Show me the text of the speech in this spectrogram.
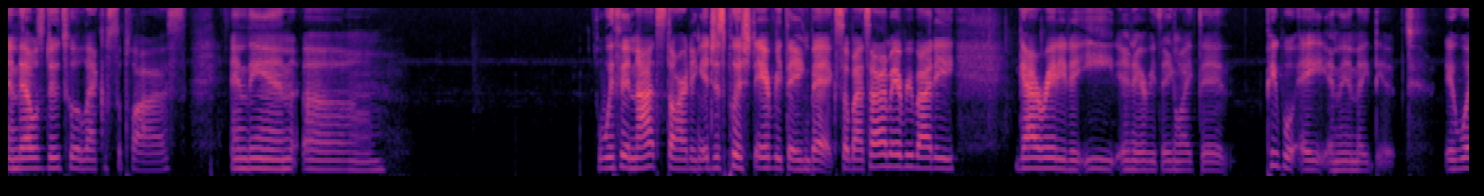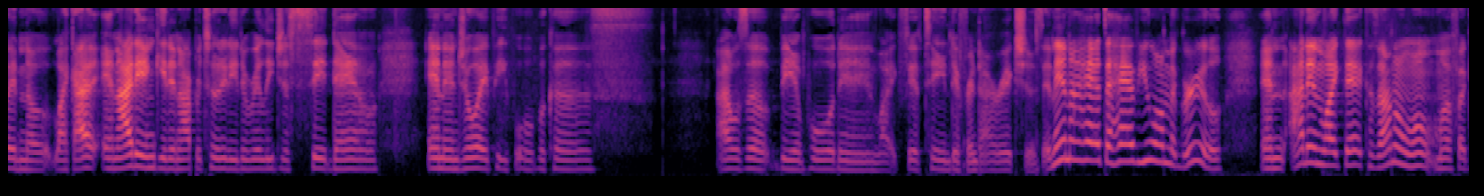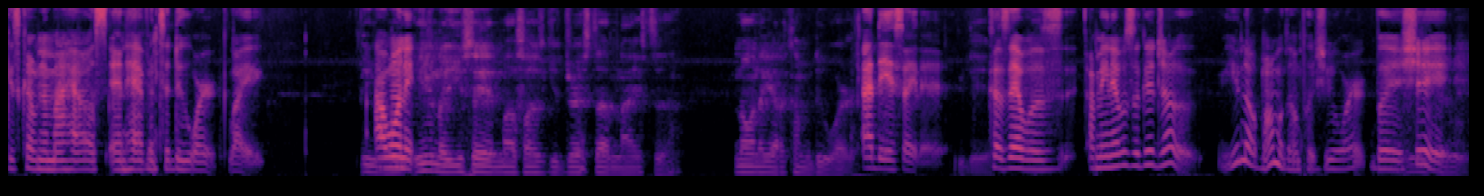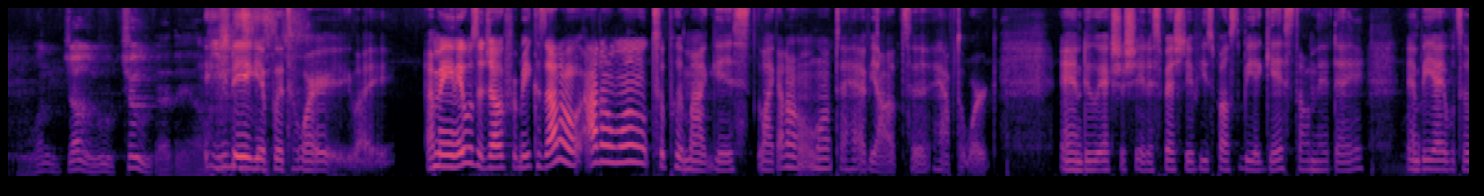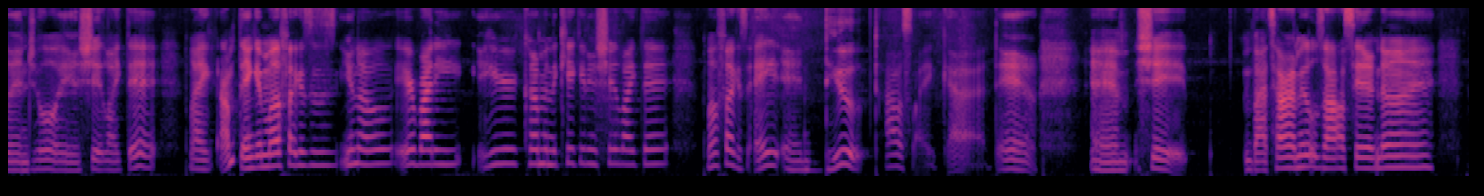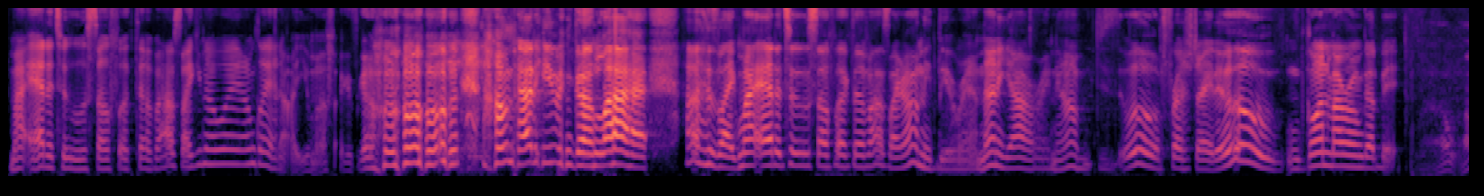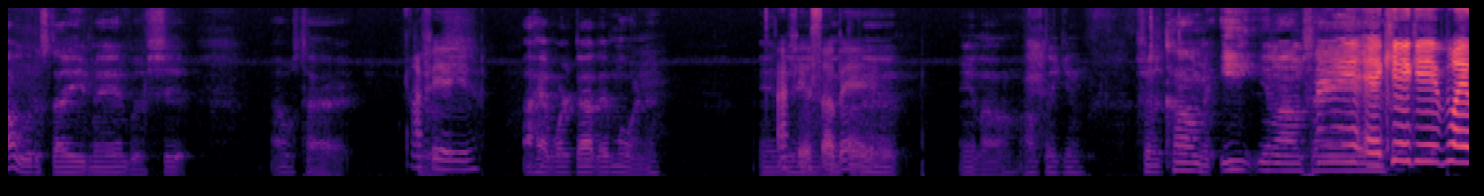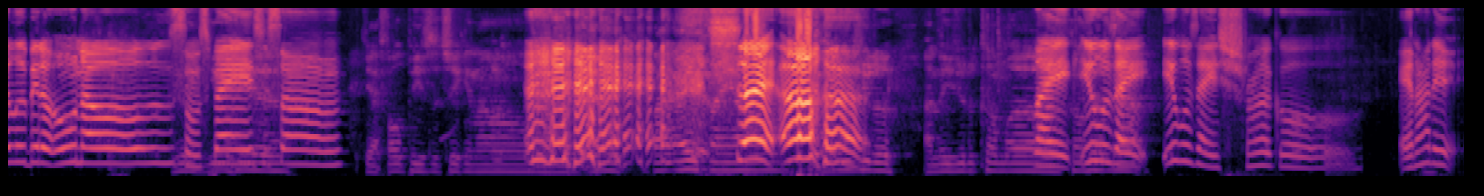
and that was due to a lack of supplies. And then um with it not starting, it just pushed everything back. So by the time everybody got ready to eat and everything like that, people ate and then they dipped. It wasn't no like I and I didn't get an opportunity to really just sit down and enjoy people because I was up being pulled in like 15 different directions. And then I had to have you on the grill. And I didn't like that because I don't want motherfuckers coming to my house and having to do work. Like, Even I though- want it- Even though you said motherfuckers get dressed up nice to knowing they gotta come and do work. I did say that. Because that was, I mean, it was a good joke. You know, mama gonna put you to work. But shit, It wasn't joking. It was true. Goddamn. you did get put to work. Like, I mean, it was a joke for me because I don't, I don't want to put my guests, like, I don't want to have y'all to have to work and do extra shit, especially if you're supposed to be a guest on that day and be able to enjoy and shit like that. Like, I'm thinking motherfuckers is, you know, everybody here coming to kick it and shit like that. Motherfuckers ate and dipped. I was like, God damn. And shit, by the time it was all said and done, my attitude was so fucked up. I was like, you know what? I'm glad all you motherfuckers gone. I'm not even gonna lie. I was like, my attitude was so fucked up. I was like, I don't need to be around none of y'all right now. I'm just, ooh, I'm frustrated. Ooh, I'm going to my room, go to bed. I, I would have stayed, man, but shit, I was tired. I feel you. I had worked out that morning. And I feel so bad. that, you know, I'm thinking, finna come and eat. You know what I'm saying? And kick it, play a little bit of Uno, Yeah, some yeah, spades or yeah. something. Got four pieces of chicken on. like, hey, like, hey, fam, Shut up. I need you to, I need you to come. Uh, like come it was a out. it was a struggle and i didn't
